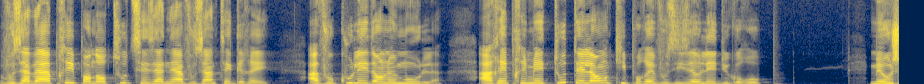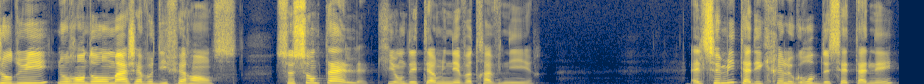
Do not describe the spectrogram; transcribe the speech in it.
vous avez appris pendant toutes ces années à vous intégrer, à vous couler dans le moule, à réprimer tout élan qui pourrait vous isoler du groupe. Mais aujourd'hui, nous rendons hommage à vos différences. Ce sont elles qui ont déterminé votre avenir. Elle se mit à décrire le groupe de cette année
